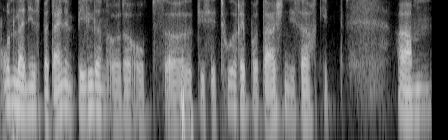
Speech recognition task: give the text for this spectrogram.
online ist bei deinen Bildern oder ob es äh, diese Tourreportagen, die es auch gibt, ähm,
